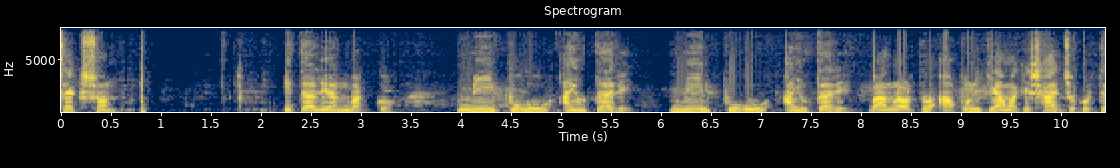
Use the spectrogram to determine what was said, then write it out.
section Italian বাক্য মি পু আয়ুতারে মি পু আয়ুতারে। বাংলা অর্থ, আপনি কি আমাকে সাহায্য করতে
